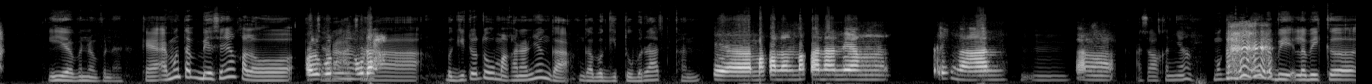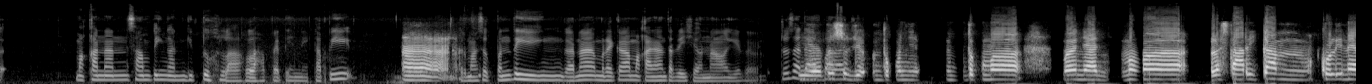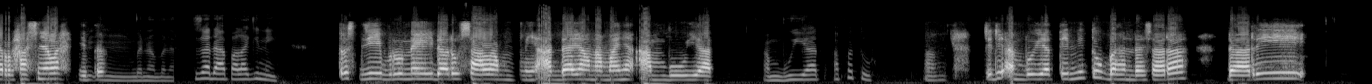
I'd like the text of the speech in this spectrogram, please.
Iya benar-benar. Kayak emang tapi biasanya kalau Walaupun acara-acara begitu tuh makanannya nggak nggak begitu berat kan. Ya, makanan-makanan yang ringan, Mm-mm. yang Asal kenyang. Mungkin lebih lebih ke makanan sampingan gitu lah lah pet ini. Tapi hmm, termasuk penting karena mereka makanan tradisional gitu. Terus ada Iya, apa? terus untuk menye- untuk me, menya- melestarikan kuliner khasnya lah gitu. Mm-mm, benar-benar. Terus ada apa lagi nih? Terus di Brunei Darussalam nih ada yang namanya ambuyat. Ambuyat apa tuh? Hmm. Jadi ambuyat ini tuh bahan dasarnya dari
